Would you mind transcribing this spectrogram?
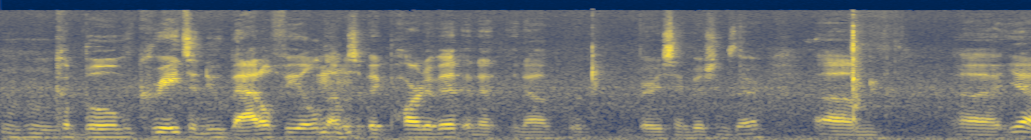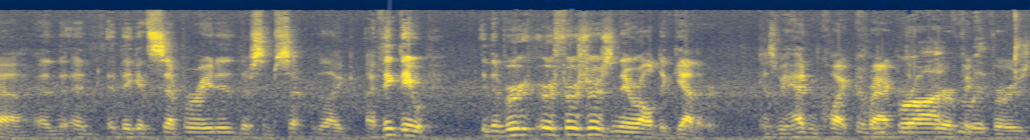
Mhm. kaboom, creates a new battlefield. That was a big part of it, and it, you know, with various ambitions there. Um, uh, yeah, and, and and they get separated. There's some se- like I think they were in the ver- first version they were all together because we hadn't quite we cracked brought the perfect with- version.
